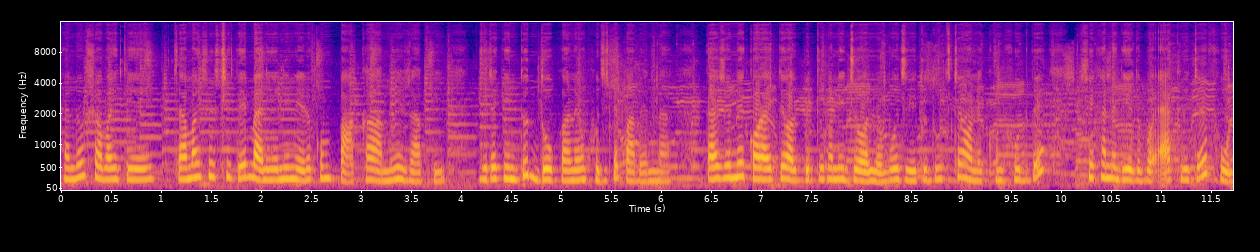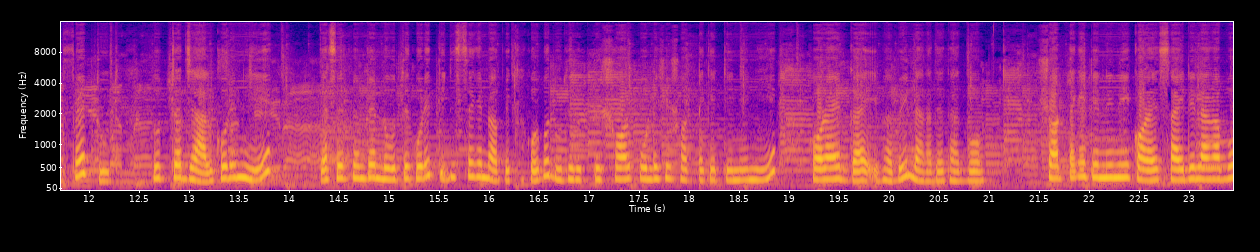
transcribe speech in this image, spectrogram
হ্যালো সবাইকে। জামাই ষষ্ঠীতে বানিয়ে নিন এরকম পাকা আমের রাবড়ি, যেটা কিন্তু দোকানেও খুঁজতে পাবেন না। তার জন্য কড়াইতে অল্প একটুখানি জল নেব, যেহেতু দুধটা অনেকক্ষণ ফুটবে, সেখানে দিয়ে দেবো এক লিটার ফুল ফ্যাট দুধ। দুধটা জাল করে নিয়ে গ্যাসের ফ্লেমটা লোতে করে তিরিশ সেকেন্ড অপেক্ষা করব। দুধের একটু সর পড়লে সেই সরটাকে টেনে নিয়ে কড়াইয়ের গায়ে এভাবেই লাগাতে থাকব। শর্টটাকে টেনে নিয়ে কড়াই সাইডে লাগাবো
